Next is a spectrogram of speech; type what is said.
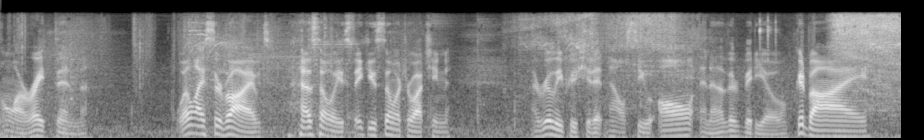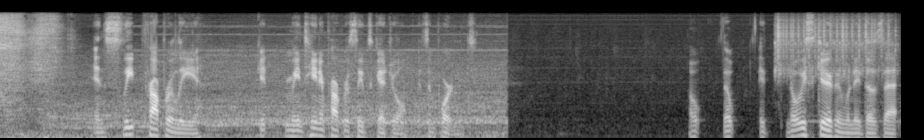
Alright then. Well, I survived. As always, thank you so much for watching. I really appreciate it, and I'll see you all in another video. Goodbye! And sleep properly. Get- maintain a proper sleep schedule, it's important. Oh, nope, it, always scares me when it does that.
